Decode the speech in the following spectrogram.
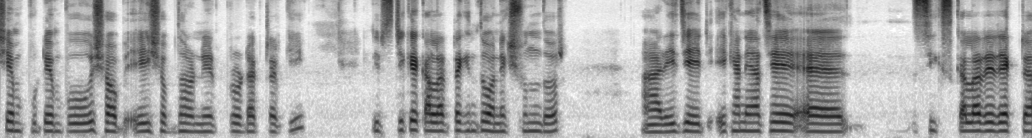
শ্যাম্পু টেম্পু সব, এই সব ধরনের প্রোডাক্ট আর কি। লিপস্টিকের কালারটা কিন্তু অনেক সুন্দর। আর এই যে এখানে আছে সিক্স কালারের একটা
